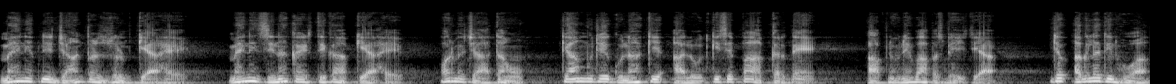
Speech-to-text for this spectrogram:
میں نے اپنی جان پر ظلم کیا ہے، میں نے زنا کا ارتکاب کیا ہے اور میں چاہتا ہوں کہ آپ مجھے گناہ کی آلودگی سے پاک کر دیں۔ آپ نے انہیں واپس بھیج دیا۔ جب اگلا دن ہوا،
